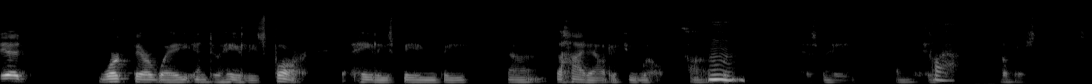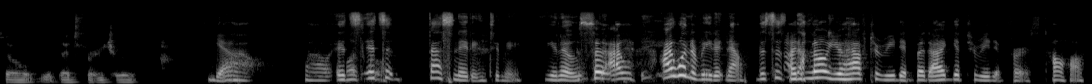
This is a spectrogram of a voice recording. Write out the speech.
did work their way into Haley's bar. Haley's being the uh, the hideout, if you will, uh, mm. Esme and, and wow. others. So that's very true. Yeah. Wow. Wow. It's it's fascinating to me you know so i i want to read it now. This is i know you have to read it but i get to read it first ha ha.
